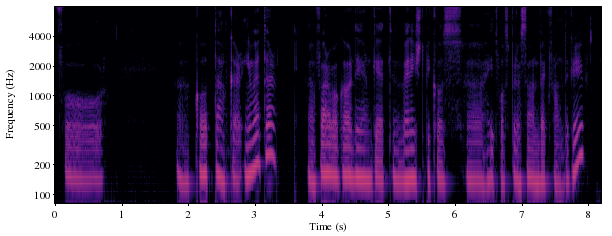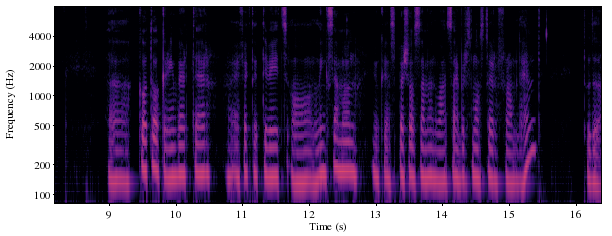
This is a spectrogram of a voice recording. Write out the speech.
for uh, Code Talker Inverted. Uh, Firewall Guardian get vanished because uh, it was special summoned back from the grave. Uh, Code Talker Inverted effect activates on Link Summon. You can special summon one Cyberse monster from the hand to the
